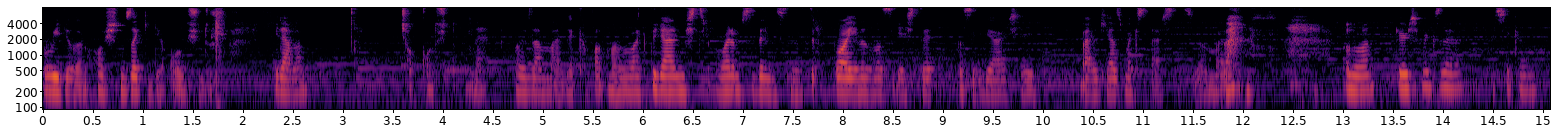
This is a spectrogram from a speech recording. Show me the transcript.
bu videoların hoşunuza gidiyor oluşudur. Bilemem. Çok konuştum yine. O yüzden bence kapatmanın vakti gelmiştir. Umarım siz de iyisinizdir. Bu ayınız nasıl geçti? Nasıl gidiyor her şey? Belki yazmak istersiniz yorumlara. o zaman görüşmek üzere. Hoşçakalın.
